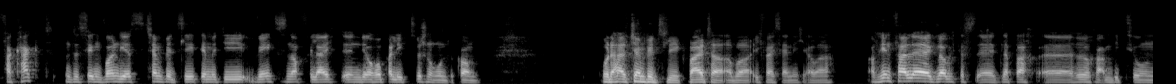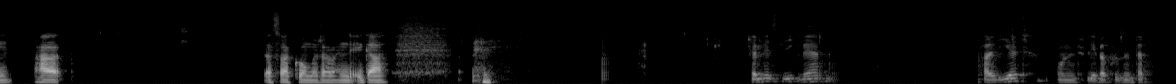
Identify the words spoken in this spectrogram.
verkackt und deswegen wollen die jetzt Champions League, damit die wenigstens noch vielleicht in die Europa League Zwischenrunde kommen. Oder halt Champions League weiter, aber ich weiß ja nicht. Aber auf jeden Fall äh, glaube ich, dass äh, Gladbach äh, höhere Ambitionen hat. Das war komisch, aber Ende egal. Champions League werden. Verliert und Leverkusen bleibt.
